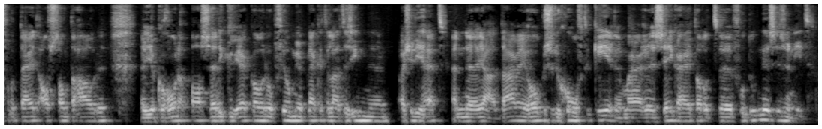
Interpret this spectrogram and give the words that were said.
van de tijd afstand te houden. je coronapas, hè, die QR-code op veel meer plekken te laten zien als je die hebt. En ja, daarmee hopen ze de golf te keren. Maar zekerheid dat het voldoende is, is er niet.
